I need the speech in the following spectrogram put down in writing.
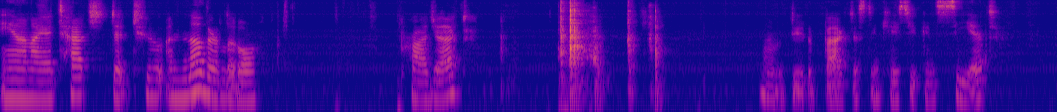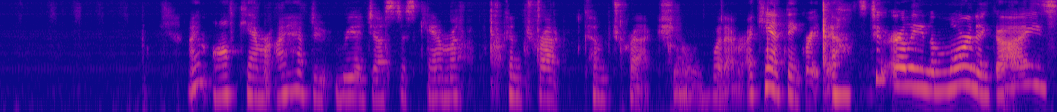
and I attached it to another little project. I'll do the back just in case you can see it. I'm off camera. I have to readjust this camera contract contraction whatever. I can't think right now. It's too early in the morning, guys.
